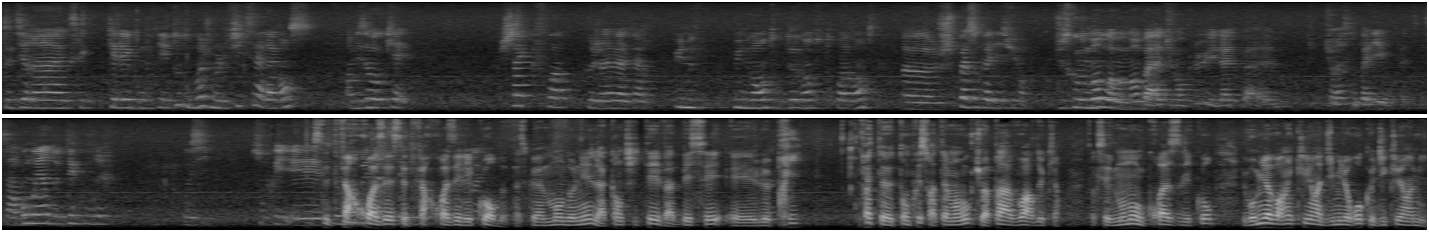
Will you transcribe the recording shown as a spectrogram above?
te dire ah, quel est le bon prix et tout. Donc, moi, je me le fixais à l'avance en me disant ok, chaque fois que j'arrive à faire une, vente, ou deux ventes, ou trois ventes, euh, je passe au palier suivant. Jusqu'au moment où, à un moment, bah, tu vends plus et là, bah, tu restes au palier. En fait. C'est un bon moyen de découvrir aussi C'est de faire croiser, moyen, c'est de faire croiser les courbes parce qu'à un moment donné, la quantité va baisser et le prix. En fait, euh, ton prix sera tellement haut que tu vas pas avoir de clients. Donc c'est le moment où croise les courbes. Il vaut mieux avoir un client à 10 000 euros que 10 clients à 1000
